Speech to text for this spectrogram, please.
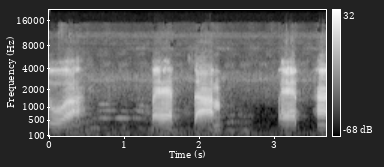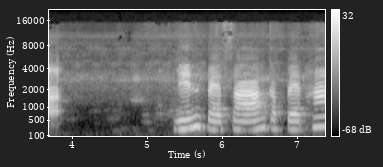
ตัวแปดสามแปด ห้าเน้นแปดสามกับแปดห้า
